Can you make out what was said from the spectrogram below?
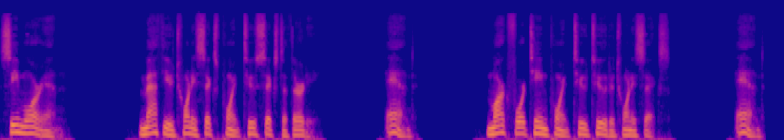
See more in Matthew 26.26 to 30. And Mark 14.22 to 26. And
